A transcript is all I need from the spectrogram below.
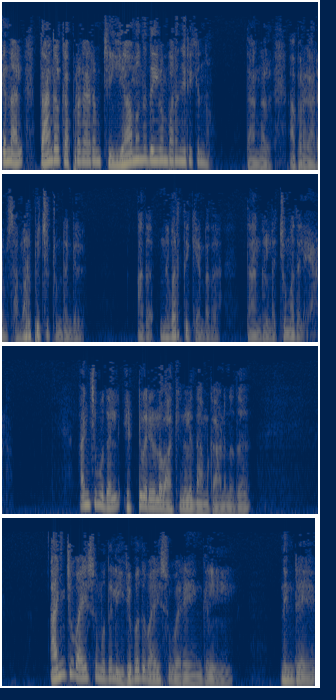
എന്നാൽ താങ്കൾക്ക് അപ്രകാരം ചെയ്യാമെന്ന് ദൈവം പറഞ്ഞിരിക്കുന്നു. താങ്കൾ അപ്രകാരം സമർപ്പിച്ചിട്ടുണ്ടെങ്കിൽ അത് നിവർത്തിക്കേണ്ടത് താങ്കളുടെ ചുമതലയാണ്. അഞ്ചു മുതൽ എട്ട് വരെയുള്ള വാക്യങ്ങളിൽ നാം കാണുന്നത് അഞ്ചു വയസ്സ് മുതൽ ഇരുപത് വയസ്സുവരെയെങ്കിൽ നിന്റെ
